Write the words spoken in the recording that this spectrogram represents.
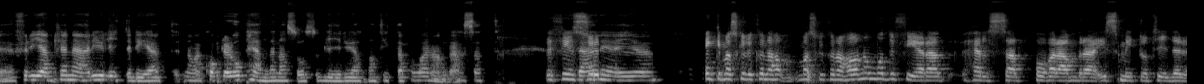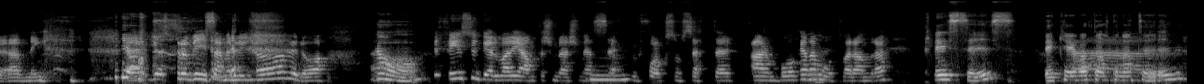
Eh, För egentligen är det ju lite det att när man kopplar ihop händerna så, så blir det ju att man tittar på varandra. Så Det finns ju, ju... jag tänker man skulle kunna ha, man skulle kunna ha någon modifierad hälsa på varandra i smittotider övning. Ja. Eh, Just för att visa, men hur gör vi då? Ja, Det finns ju en del varianter som, där som jag har Mm. sett med folk som sätter armbågarna Mm. mot varandra. precis. Det kan ju vara ett Ah, alternativ.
